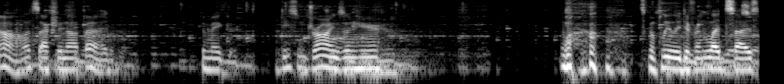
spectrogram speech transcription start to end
Oh, that's actually not bad. Can make decent drawings in here. It's a completely different lead size.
